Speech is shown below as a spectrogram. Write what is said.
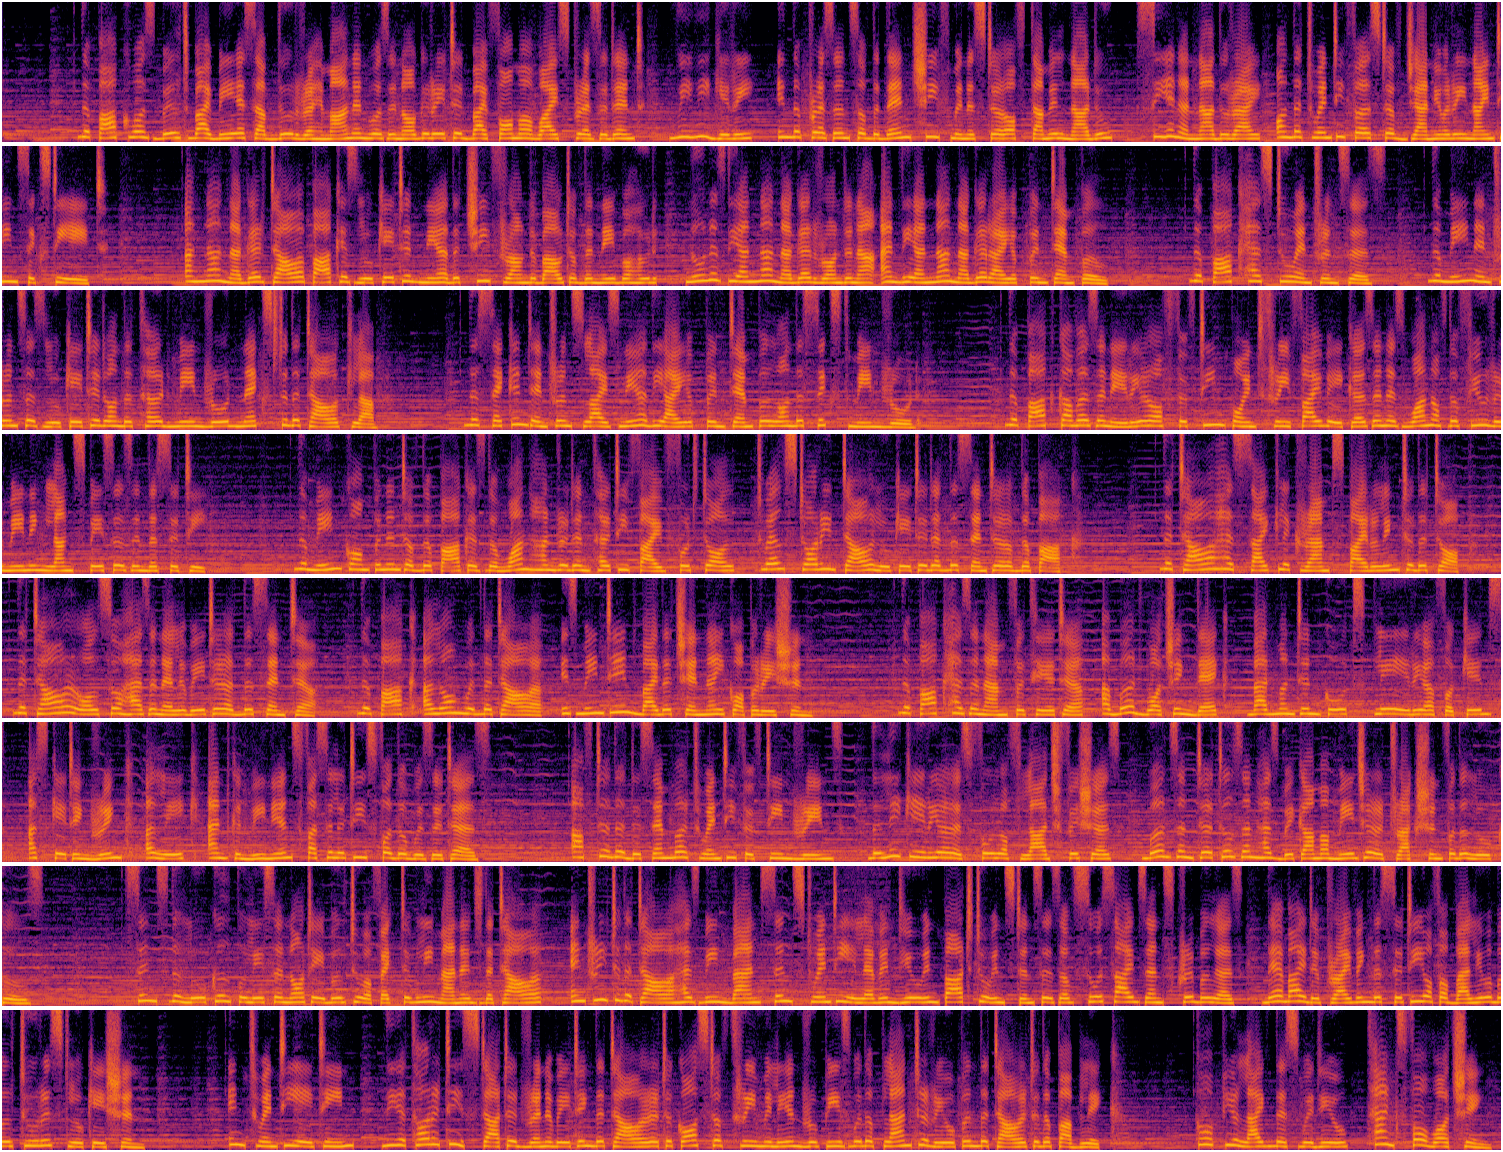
The park was built by B.S. Abdur Rahman and was inaugurated by former Vice President V.V. Giri, in the presence of the then Chief Minister of Tamil Nadu, C.N. Annadurai, on the 21st of January 1968. Anna Nagar Tower Park is located near the chief roundabout of the neighborhood, known as the Anna Nagar Roundana and the Anna Nagar Ayyappan Temple. The park has two entrances. The main entrance is located on the third main road next to the Tower Club. The second entrance lies near the Ayyappan Temple on the sixth main road. The park covers an area of 15.35 acres and is one of the few remaining lung spaces in the city. The main component of the park is the 135 foot tall, 12 storied tower located at the center of the park. The tower has cyclic ramp spiraling to the top. The tower also has an elevator at the center. The park, along with the tower, is maintained by the Chennai Corporation. The park has an amphitheater, a bird watching deck, badminton courts, play area for kids, a skating rink, a lake, and convenience facilities for the visitors. After the December 2015 rains, the lake area is full of large fishes, birds, and turtles and has become a major attraction for the locals. Since the local police are not able to effectively manage the tower, Entry to the tower has been banned since 2011 due in part to instances of suicides and scribblers, thereby depriving the city of a valuable tourist location. In 2018, the authorities started renovating the tower at a cost of 3 million rupees with a plan to reopen the tower to the public. Hope you liked this video. Thanks for watching.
